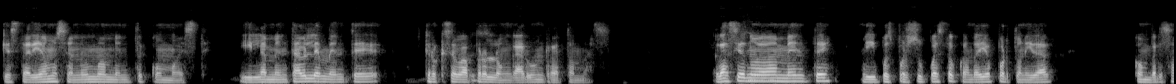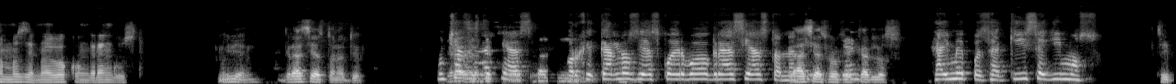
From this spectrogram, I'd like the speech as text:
que estaríamos en un momento como este. Y lamentablemente creo que se va a prolongar un rato más. Gracias nuevamente y pues por supuesto cuando haya oportunidad conversamos de nuevo con gran gusto. Muy bien, gracias Tonatio. Muchas gracias, Jorge Carlos Díaz Cuervo. Gracias, Tonati. Gracias, Jorge Carlos. Jaime, pues aquí seguimos. Sí.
